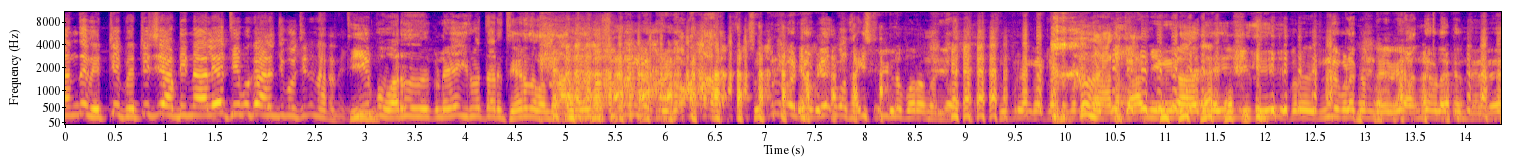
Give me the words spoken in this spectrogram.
வந்து வெற்றி பெற்றுச்சு அப்படின்னாலே திமுக அழிஞ்சு போச்சுன்னு நான் நினைக்கிறேன். தீர்ப்பு வர்றதுக்குள்ளே இருபத்தாறு தேர்தல் வந்து சுப்ரீம் கோர்ட் அப்படியே ஹை ஸ்பீட்ல போற மாதிரியா சுப்ரீம் கோர்ட்ல இந்த நாலு ஜாமீன் விளக்கம் தேவை அந்த விளக்கம் தேவை.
